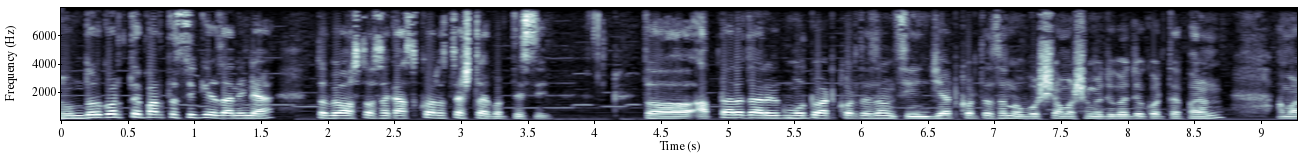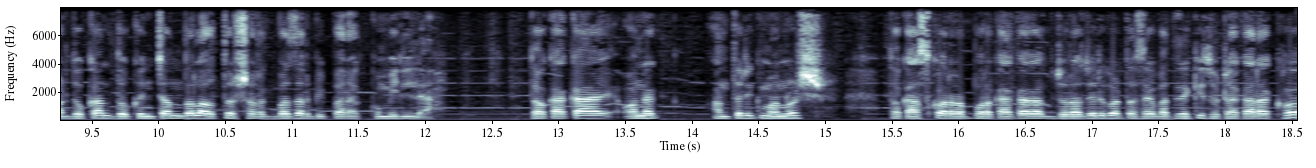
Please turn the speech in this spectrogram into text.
সুন্দর করতে পারতেছি কি জানি না, তবে অস্তে আস্তে কাজ করার চেষ্টা করতেছি। তো আপনারা যারা এরকম মোটো আর্ট করতেছেন সিএনজি আর্ট করতেছেন অবশ্যই আমার সঙ্গে যোগাযোগ করতে পারেন। আমার দোকান দক্ষিণ চান্দলা, উত্তর সড়ক বাজার বিপারা কুমিল্লা। তো কাকা, অনেক আন্তরিক মানুষ। তো কাজ করার পর কাকা জোরাজোরি করতেছে, বাতিতে কিছু টাকা রাখো,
